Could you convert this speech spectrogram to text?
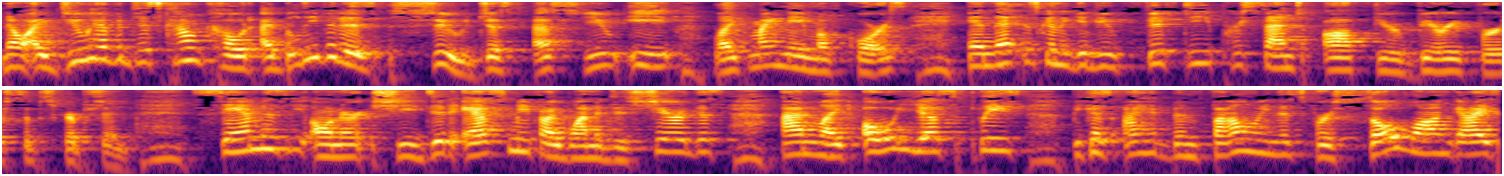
Now I do have a discount discount code. I believe it is SUE, just S-U-E, like my name, of course. And that is going to give you 50% off your very first subscription. Sam is the owner. She did ask me if I wanted to share this. I'm like, oh, yes, please, because I have been following this for so long, guys.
